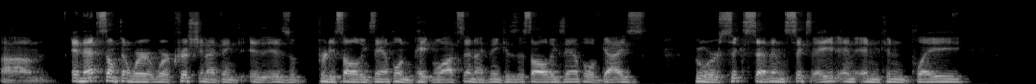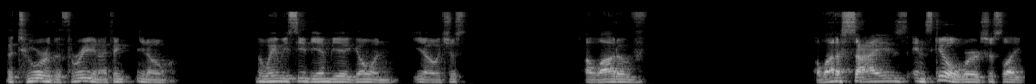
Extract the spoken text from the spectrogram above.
Um, and that's something where where Christian, I think, is, is, a pretty solid example, and Peyton Watson, I think, is a solid example of guys who are six seven, six eight, and and can play the two or the three. And I think you know the way we see the NBA going, you know, it's just a lot of a lot of size and skill where it's just like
